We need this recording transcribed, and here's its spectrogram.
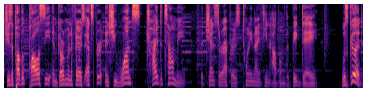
She's a public policy and government affairs expert, and she once tried to tell me that Chance the Rapper's 2019 album, The Big Day, was good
